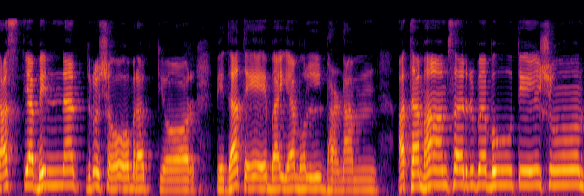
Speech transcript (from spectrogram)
तस्य भिन्नदृशो मृत्योर्विदते भयमुल्भणम्। अथ मां सर्वभूतेषु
